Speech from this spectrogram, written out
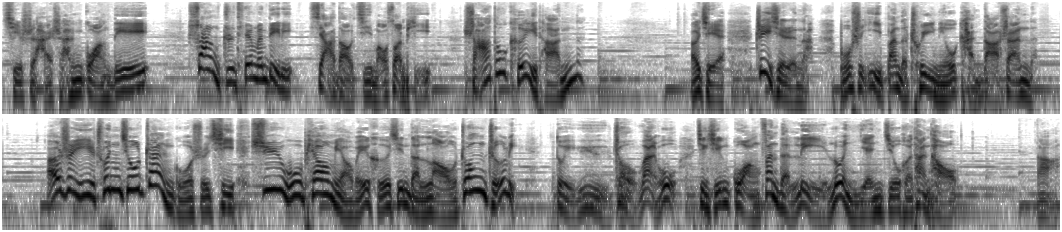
其实还是很广的，上至天文地理，下到鸡毛蒜皮，啥都可以谈呢。而且这些人呢，不是一般的吹牛侃大山的，而是以春秋战国时期虚无缥缈为核心的老庄哲理，对宇宙万物进行广泛的理论研究和探讨，啊。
